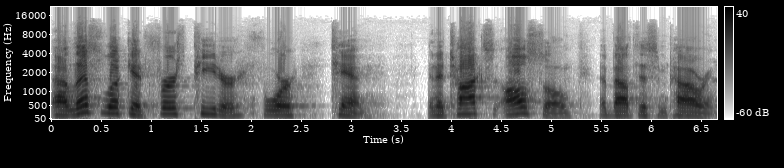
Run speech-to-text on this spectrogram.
uh, let's look at 1 Peter 4.10. And it talks also about this empowering.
